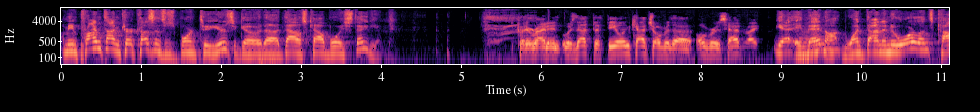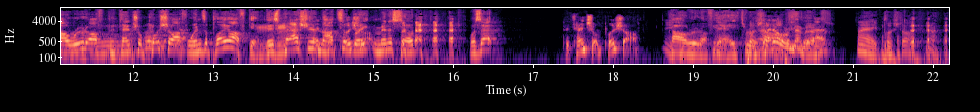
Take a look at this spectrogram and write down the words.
I mean, primetime Kirk Cousins was born two years ago at uh, Dallas Cowboys Stadium. Put it right in. Was that the Thielen catch over the over his head? Right. Yeah, and then uh, one down to New Orleans, Kyle Rudolph, potential push off, wins a playoff game. This past year, Potential not so push-off. great in Minnesota. Was that Potential push off. Kyle Rudolph? Yeah, he threw. I it don't remember Yeah. that. Hey, pushed off.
